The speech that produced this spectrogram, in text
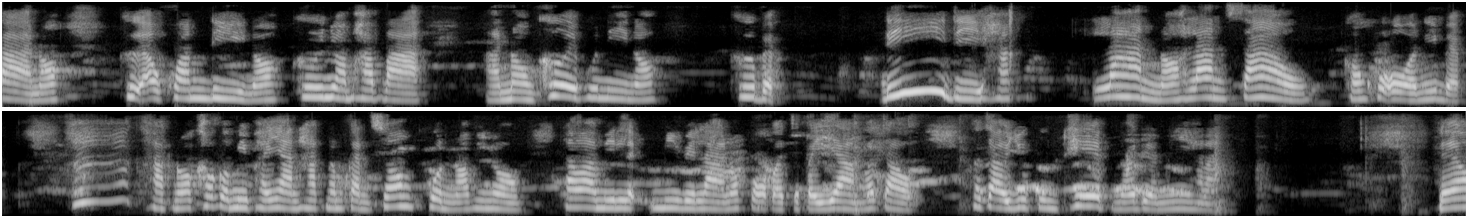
ตาเนาะคือเอาความดีเนาะคือยอมรับว่าอ่าน้องเคยผู้นี้เนาะคือแบบดีดีรักล้านเนาะล้านสาของครูโอนี่แบบรักรักเนาะเขาก็มีพยานรักนำกันสองคนเนาะพี่น้อง ถ้าว่ามีมีเวลาเนาะครูโอก็จะไปย่ามเขาเจ้าเขาเจ้าอยู่กรุงเทพเนาะเดี๋ยวนี้หั้นน่ะแล้ว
